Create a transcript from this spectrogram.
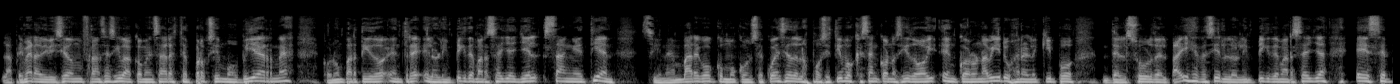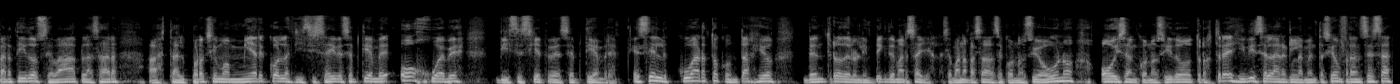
la primera división francesa, iba a comenzar este próximo viernes con un partido entre el Olympique de Marsella y el Saint-Étienne. Sin embargo, como consecuencia de los positivos que se han conocido hoy en coronavirus en el equipo del sur del país, es decir, el Olympique de Marsella, ese partido se va a aplazar hasta el próximo miércoles 16 de septiembre o jueves 17 de septiembre. Es el cuarto contagio dentro del Olympique de Marsella. La semana pasada se conoció uno. Se han conocido otros tres y dice la reglamentación francesa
